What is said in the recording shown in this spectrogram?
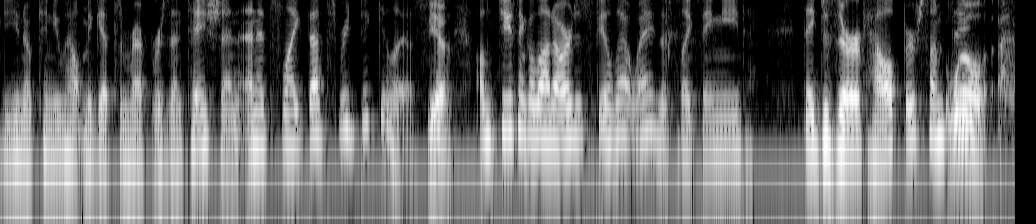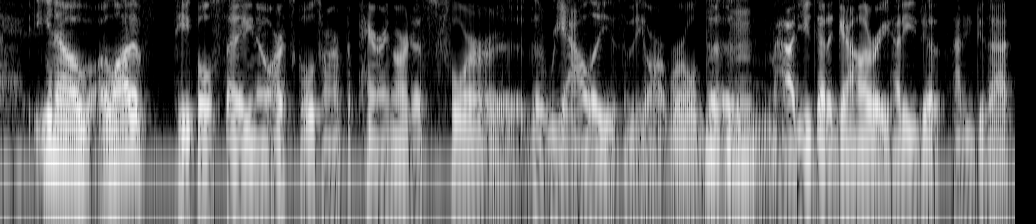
you know, can you help me get some representation? And it's like, that's ridiculous. Yeah. Um, do you think a lot of artists feel that way? That like they need, they deserve help or something? Well, you know, a lot of people say, you know, art schools aren't preparing artists for the realities of the art world. Mm-hmm. How do you get a gallery? How do you do? How do you do that?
